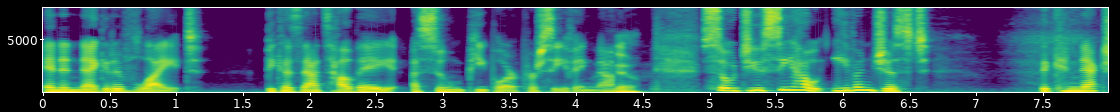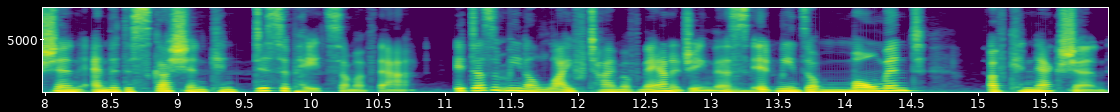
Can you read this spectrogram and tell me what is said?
in a negative light because that's how they assume people are perceiving them. Yeah. So, do you see how even just the connection and the discussion can dissipate some of that? It doesn't mean a lifetime of managing this, mm-hmm. it means a moment of connection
